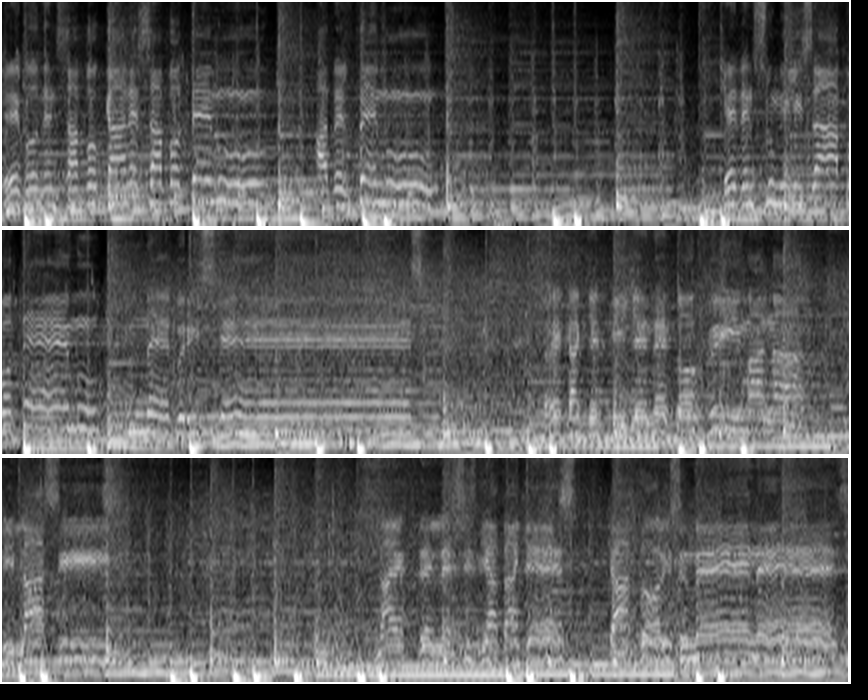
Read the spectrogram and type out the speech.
Εγώ δεν σ' αποκάλεσα ποτέ μου Αδελφέ μου Και δεν σου μίλησα ποτέ μου Με βρίσκες. Βρέκα και πήγαινε το χρήμα να φυλάσεις. Να εκτελέσεις διαταγές καθορισμένες.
